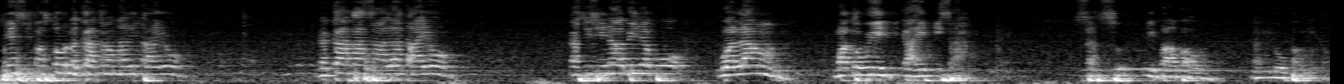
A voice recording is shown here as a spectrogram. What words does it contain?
Yes, Pastor, nagkakamali tayo. Nagkakasala tayo. Kasi sinabi niya po, walang matuwid kahit isa sa ibabaw ng lupang ito.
